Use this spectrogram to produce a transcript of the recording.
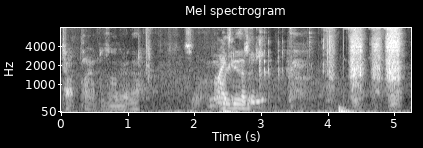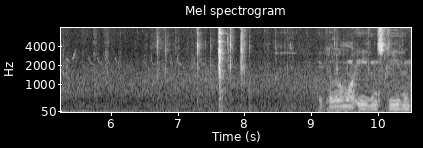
top clamp is on there though. So I'm gonna Why is it redo crookedy? Make it a little more even, Steven.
